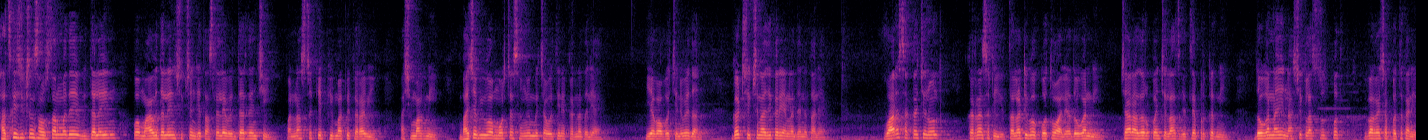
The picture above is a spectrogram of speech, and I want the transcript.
खाजगी शिक्षण संस्थांमध्ये विद्यालयीन व महाविद्यालयीन शिक्षण घेत असलेल्या विद्यार्थ्यांची पन्नास टक्के फी माफी करावी अशी मागणी भाजप युवा मोर्चा संगमेरच्या वतीने करण्यात आली आहे. याबाबतचे निवेदन गट शिक्षणाधिकारी यांना देण्यात आले आहे. वारस हक्काची नोंद करण्यासाठी तलाठी व कोतवाल या दोघांनी चार हजार रुपयांची लाच घेतल्याप्रकरणी दोघांनाही नाशिक लाचलुचपत विभागाच्या पथकाने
